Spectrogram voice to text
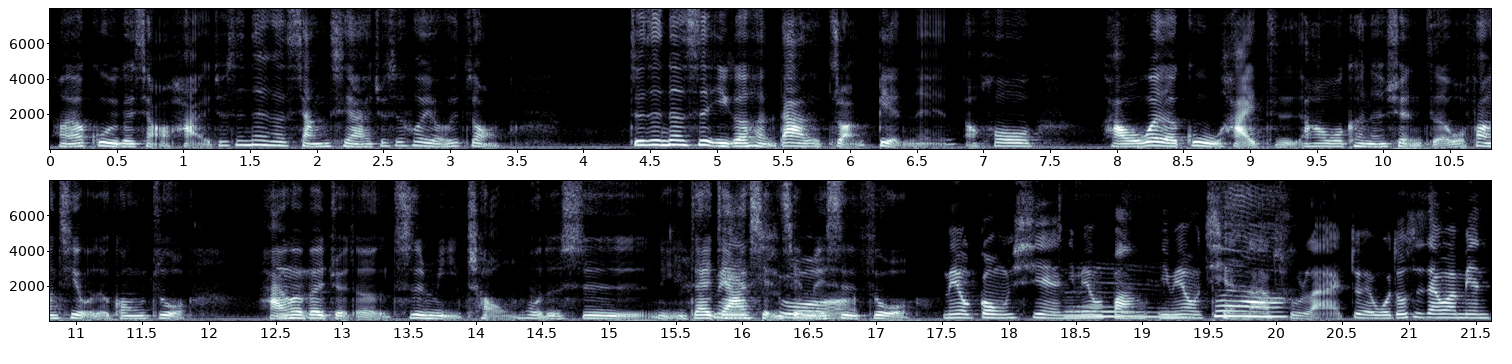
好要顾一个小孩，就是那个想起来就是会有一种。就是那是一个很大的转变呢。然后，好，我为了顾孩子，然后我可能选择我放弃我的工作，还会被觉得是米虫，或者是你在家闲闲没事做，没有贡献，你没有帮，你没有钱拿出来。对我都是在外面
